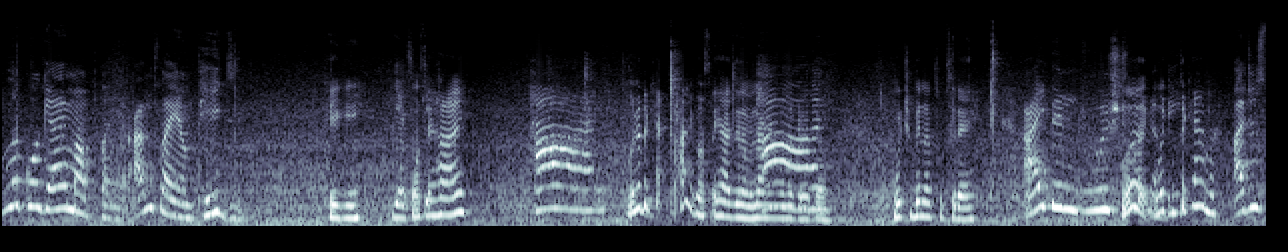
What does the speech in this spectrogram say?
Look what game I'm playing. I'm playing Piggy. Piggy. Yes. Want to say hi? Hi. Look at the cat. How you gonna say hi to them? and Not even looking at them. What you been up to today? I've been just Look, look at the camera. I just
